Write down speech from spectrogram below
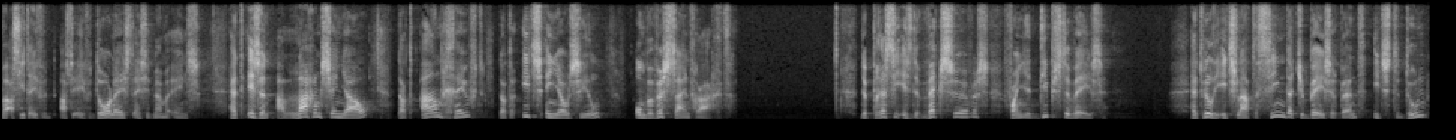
Maar als je het even, als je even doorleest en je het met me eens. Het is een alarmsignaal dat aangeeft dat er iets in jouw ziel om bewustzijn vraagt. Depressie is de wekservice van je diepste wezen. Het wil je iets laten zien dat je bezig bent, iets te doen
